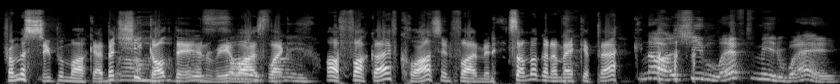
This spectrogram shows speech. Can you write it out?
From the supermarket. I bet she Oh, got there and was so realized, like, oh fuck, I have class in five minutes. I'm not gonna make it back. No, she left midway.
